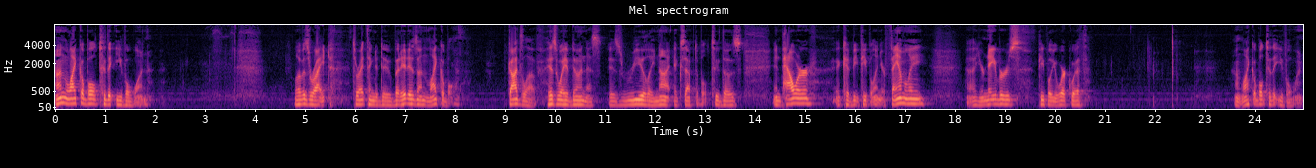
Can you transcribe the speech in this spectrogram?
unlikable to the evil one. Love is right. It's the right thing to do, but it is unlikable. God's love, His way of doing this, is really not acceptable to those in power. It could be people in your family, uh, your neighbors, people you work with unlikable to the evil one.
